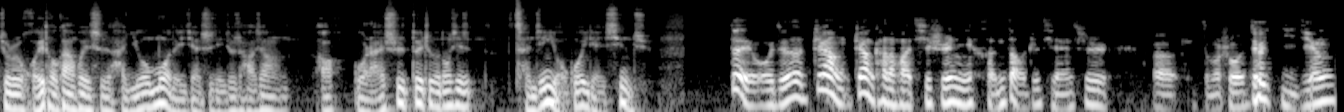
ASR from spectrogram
就是回头看会是很幽默的一件事情，就是好像哦，果然是对这个东西曾经有过一点兴趣。对，我觉得这样这样看的话，其实你很早之前是呃怎么说，就已经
